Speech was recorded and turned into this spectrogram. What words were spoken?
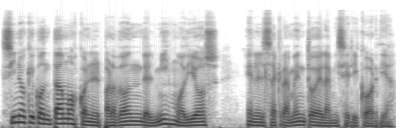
sino que contamos con el perdón del mismo Dios en el sacramento de la misericordia.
